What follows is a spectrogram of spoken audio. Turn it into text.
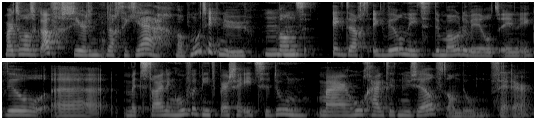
Maar toen was ik afgestudeerd en toen dacht ik, ja, wat moet ik nu? Mhm. Want ik dacht, ik wil niet de modewereld in. Ik wil, eh, met styling hoef ik niet per se iets te doen. Maar hoe ga ik dit nu zelf dan doen verder?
